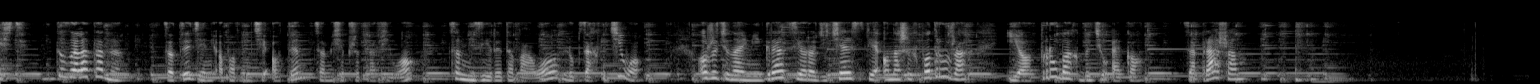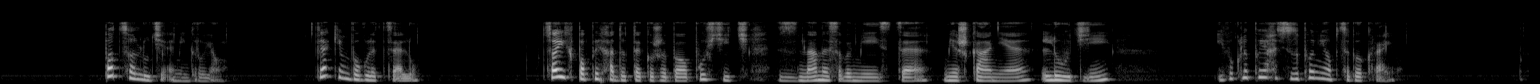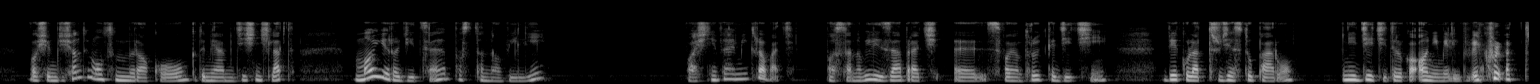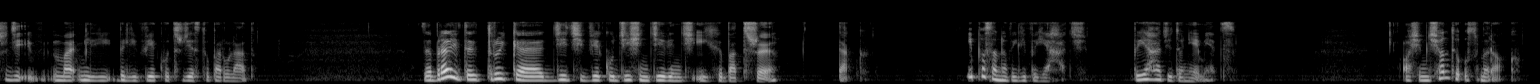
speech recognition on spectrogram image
Cześć, tu Zalatana. Co tydzień opowiem Ci o tym, co mi się przytrafiło, co mnie zirytowało lub zachwyciło. O życiu na emigracji, o rodzicielstwie, o naszych podróżach i o próbach byciu eko. Zapraszam! Po co ludzie emigrują? W jakim w ogóle celu? Co ich popycha do tego, żeby opuścić znane sobie miejsce, mieszkanie, ludzi i w ogóle pojechać do zupełnie obcego kraju? W 1988 roku, gdy miałam 10 lat, moi rodzice postanowili właśnie wyemigrować. Postanowili zabrać e, swoją trójkę dzieci w wieku lat 30 paru. Nie dzieci, tylko oni mieli w wieku lat 30, mieli, byli w wieku 30 paru lat. Zebrali tę trójkę dzieci w wieku 10, 9 i chyba 3. Tak. I postanowili wyjechać. Wyjechać do Niemiec. 88 rok.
